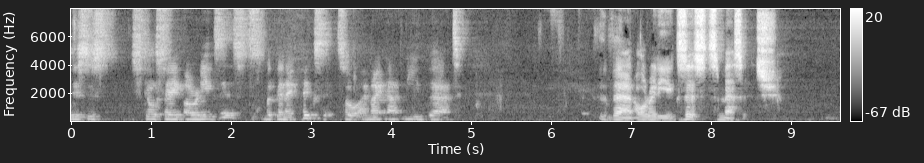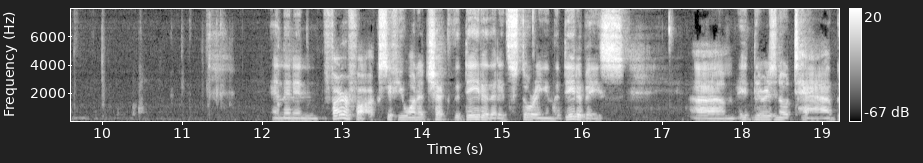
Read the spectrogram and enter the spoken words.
This is still saying already exists, but then I fix it, so I might not need that that already exists message. And then in Firefox, if you want to check the data that it's storing in the database, um, it, there is no tab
